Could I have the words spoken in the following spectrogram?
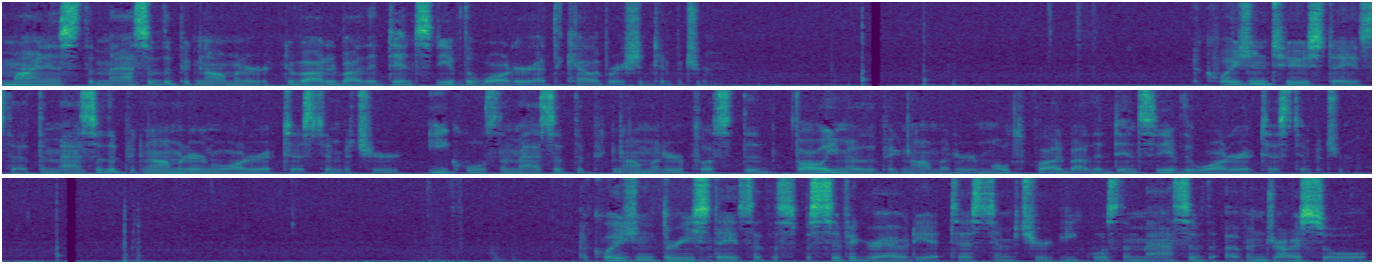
minus the mass of the pycnometer divided by the density of the water at the calibration temperature. Equation 2 states that the mass of the pycnometer in water at test temperature equals the mass of the pycnometer plus the volume of the pycnometer multiplied by the density of the water at test temperature. Equation 3 states that the specific gravity at test temperature equals the mass of the oven dry soil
